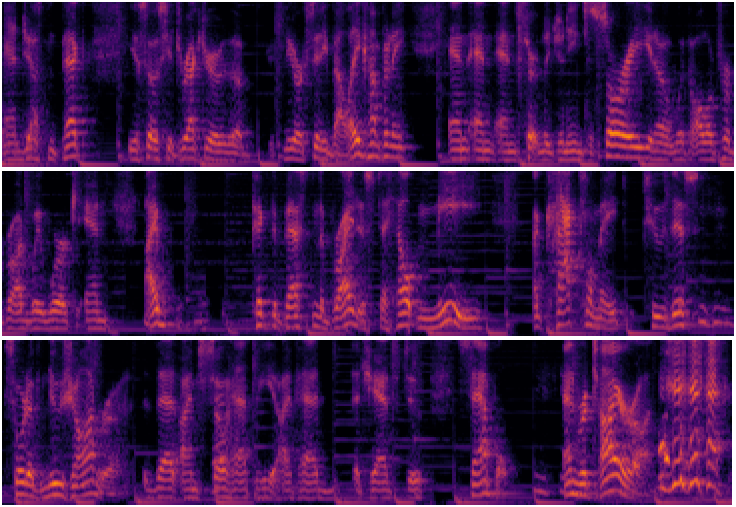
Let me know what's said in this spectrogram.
and Justin Peck, the associate director of the New York City Ballet Company, and and and certainly Jeanine Tesori, you know, with all of her Broadway work. And I picked the best and the brightest to help me acclimate to this mm-hmm. sort of new genre that I'm so happy I've had a chance to sample mm-hmm. and retire on.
